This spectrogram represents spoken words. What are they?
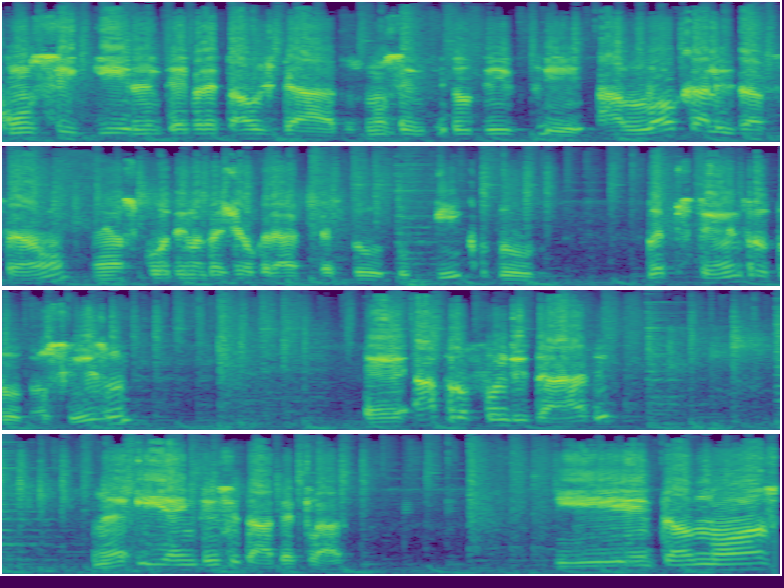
conseguiram interpretar os dados no sentido de que a localização, né, as coordenadas geográficas do, do pico, do, do epicentro do, do sismo, é, a profundidade né, e a intensidade, é claro. E então nós,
